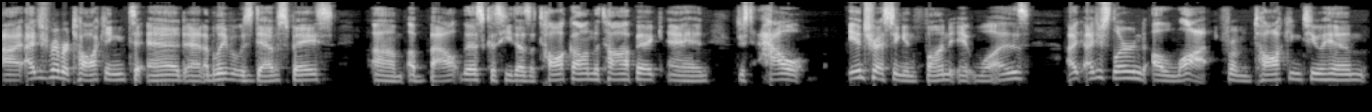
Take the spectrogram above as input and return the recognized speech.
I, I just remember talking to Ed at I believe it was DevSpace um, about this because he does a talk on the topic and just how interesting and fun it was. I, I just learned a lot from talking to him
